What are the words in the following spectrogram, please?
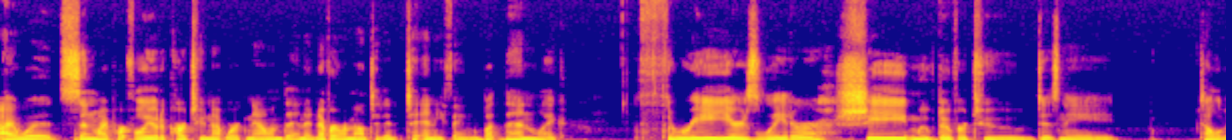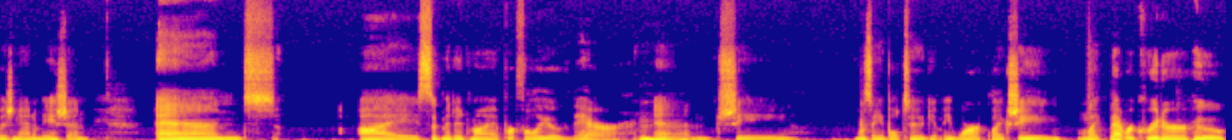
i would send my portfolio to cartoon network now and then. It never amounted to anything but then like three years later she moved over to disney television animation and I submitted my portfolio there mm-hmm. and she was able to get me work. Like she like that recruiter who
